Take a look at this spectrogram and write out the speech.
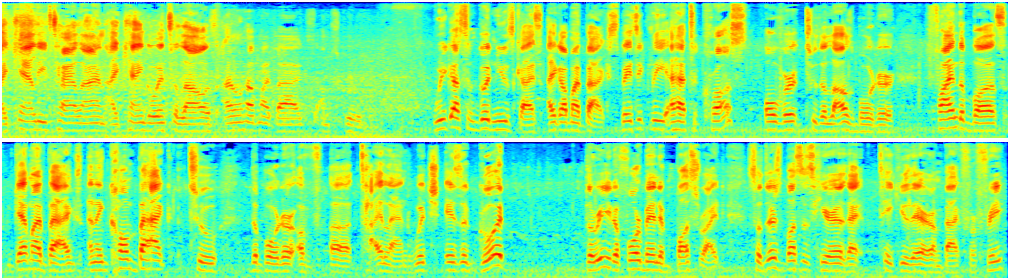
I can't leave Thailand. I can't go into Laos. I don't have my bags. I'm screwed. We got some good news, guys. I got my bags. Basically, I had to cross over to the Laos border, find the bus, get my bags, and then come back to the border of uh, Thailand, which is a good three to four minute bus ride. So there's buses here that take you there and back for free.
